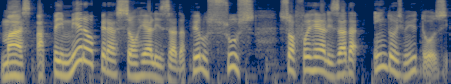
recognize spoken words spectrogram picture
mas a primeira operação realizada pelo SUS só foi realizada em 2012.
